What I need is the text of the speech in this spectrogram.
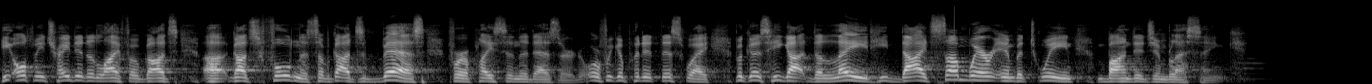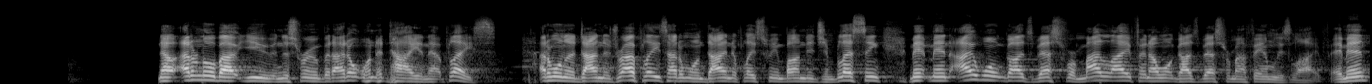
He ultimately traded a life of God's, uh, God's fullness, of God's best, for a place in the desert. Or if we could put it this way, because he got delayed, he died somewhere in between bondage and blessing. Now, I don't know about you in this room, but I don't want to die in that place. I don't want to die in a dry place. I don't want to die in a place between bondage and blessing. Man, man, I want God's best for my life and I want God's best for my family's life. Amen?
